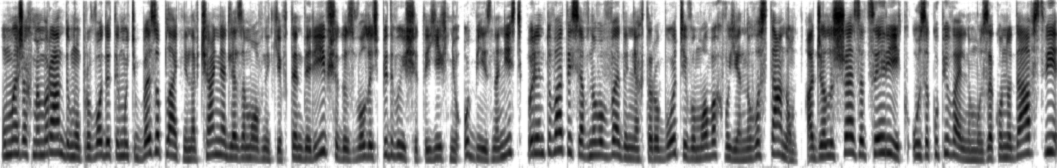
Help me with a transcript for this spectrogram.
У межах меморандуму проводитимуть безоплатні навчання для замовників тендерів, що дозволить підвищити їхню обізнаність, орієнтуватися в нововведеннях та роботі в умовах воєнного стану. Адже лише за цей рік у закупівельному законодавстві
